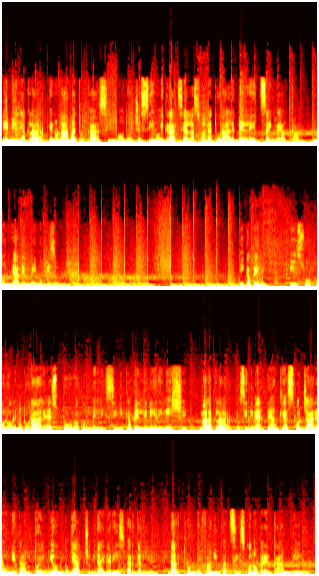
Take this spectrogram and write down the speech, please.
Emilia Clarke non ama truccarsi in modo eccessivo e grazie alla sua naturale bellezza in realtà, non ne ha nemmeno bisogno. I capelli? Il suo colore naturale è scuro con bellissimi capelli neri lisci, ma la Clark si diverte anche a sfoggiare ogni tanto il biondo ghiaccio di Daenerys Targaryen, d'altronde i fan impazziscono per entrambi i look.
